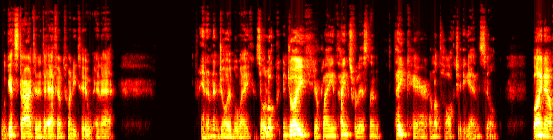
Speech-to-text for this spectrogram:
we'll get started into FM22 in a in an enjoyable way. So look, enjoy your playing. Thanks for listening. Take care, and I'll talk to you again soon. Bye now.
